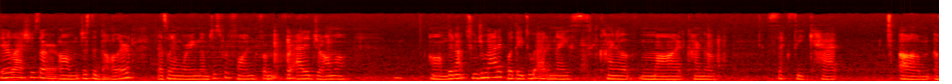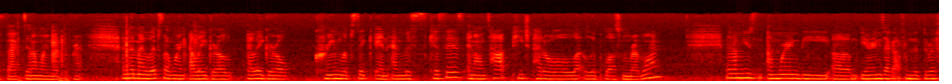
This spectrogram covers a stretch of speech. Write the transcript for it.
their lashes are um, just a dollar. That's why I'm wearing them, just for fun, for, for added drama. Um, they're not too dramatic, but they do add a nice kind of mod, kind of sexy cat um, effect. And I'm wearing leopard print. And then my lips, I'm wearing LA Girl, LA Girl cream lipstick in Endless Kisses, and on top Peach Petal lip gloss from Revlon. Then I'm using, I'm wearing the um, earrings I got from the thrift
